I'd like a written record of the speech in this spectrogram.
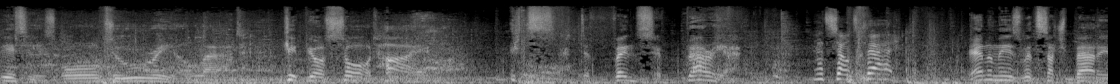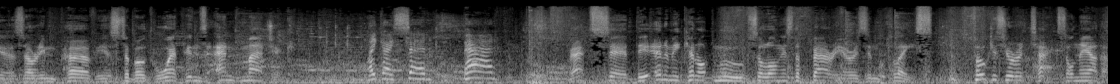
It is all too real, lad. Keep your sword high. It's a defensive barrier. That sounds bad. Enemies with such barriers are impervious to both weapons and magic. Like I said, bad. That said, the enemy cannot move so long as the barrier is in place. Focus your attacks on the other.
